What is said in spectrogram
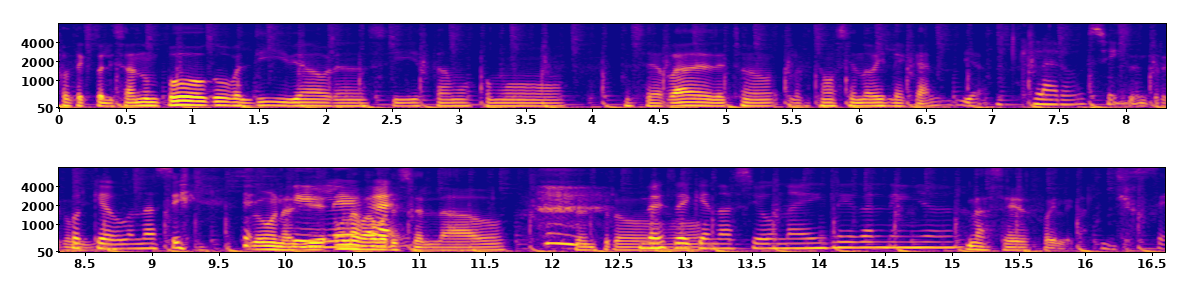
contextualizando un poco, Valdivia, ahora sí estamos como encerradas. De hecho, lo que estamos haciendo es ilegal, ya. Claro, sí. Porque aún así, Una, una va por ese lado. Dentro. desde que nació una ilegal niña. Nacer fue ilegal. Sí.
